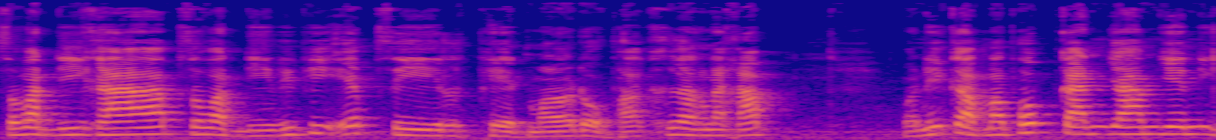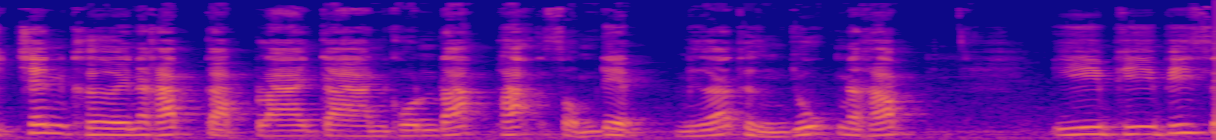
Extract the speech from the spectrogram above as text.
สวัสดีครับ สวัสดีพี่พี่เอฟซีเพจมรดกพระเครื่องนะครับ วันนี้กลับมาพบกันยามเย็นอีกเช่นเคยนะครับ กับรายการคนรักพระสมเด็จเนื้อถึงยุคนะครับ EP พิเศ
